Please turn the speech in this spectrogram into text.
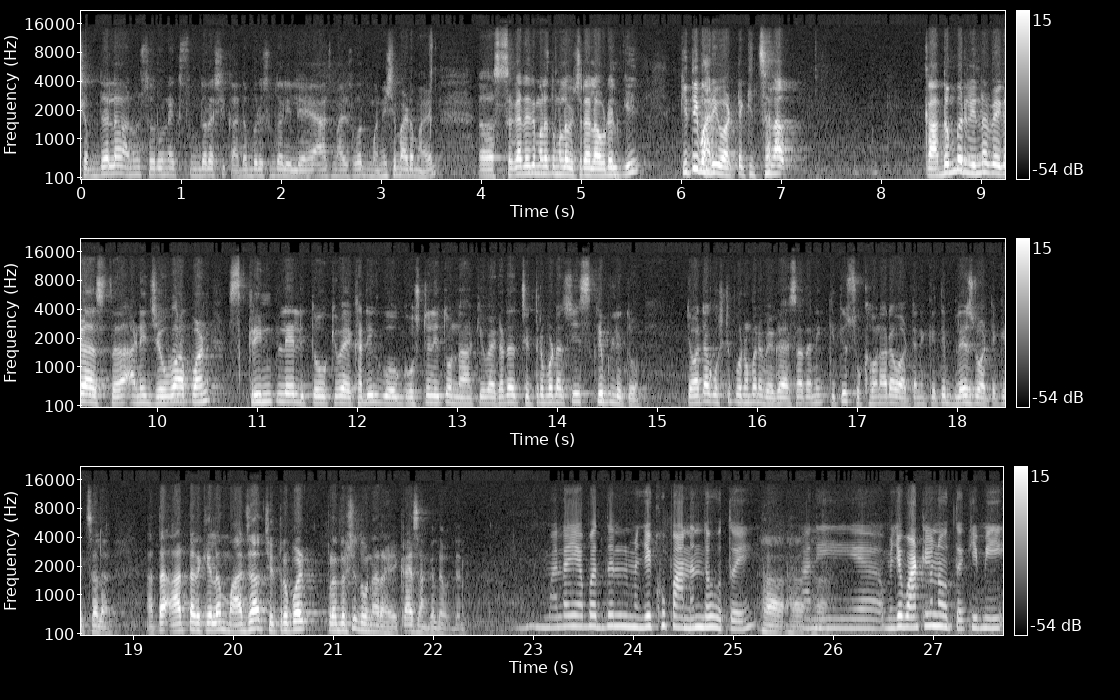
शब्दाला अनुसरून एक सुंदर अशी कादंबरी सुद्धा लिहिली आहे. आज माझ्यासोबत मनीषा मॅडम आहेत. सगळ्यात आधी मला तुम्हाला विचारायला आवडेल की किती भारी वाटतं की चला कादंबरी लिहिणं वेगळं असतं आणि जेव्हा आपण स्क्रीन प्ले लिहितो किंवा एखादी गो गोष्ट लिहितो ना किंवा एखाद्या चित्रपटाची स्क्रिप्ट लिहितो तेव्हा त्या गोष्टी पूर्णपणे वेगळ्या असतात आणि किती सुखवणारं वाटतं आणि किती ब्लेस्ड वाटतं की चला आता आठ तारखेला माझा चित्रपट प्रदर्शित होणार आहे. काय सांगाल त्याबद्दल मला याबद्दल म्हणजे खूप आनंद होतोय. आणि म्हणजे वाटलं नव्हतं की मी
